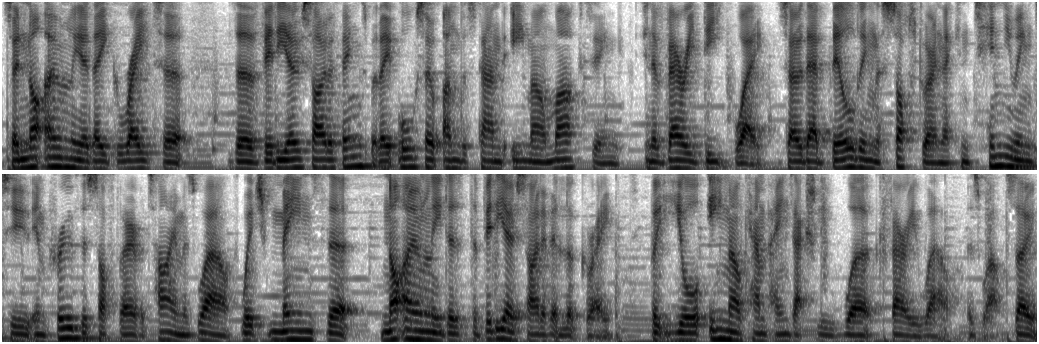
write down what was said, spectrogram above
So not only are they great at the video side of things, but they also understand email marketing in a very deep way. So they're building the software and they're continuing to improve the software over time as well, which means that not only does the video side of it look great, but your email campaigns actually work very well as well. So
